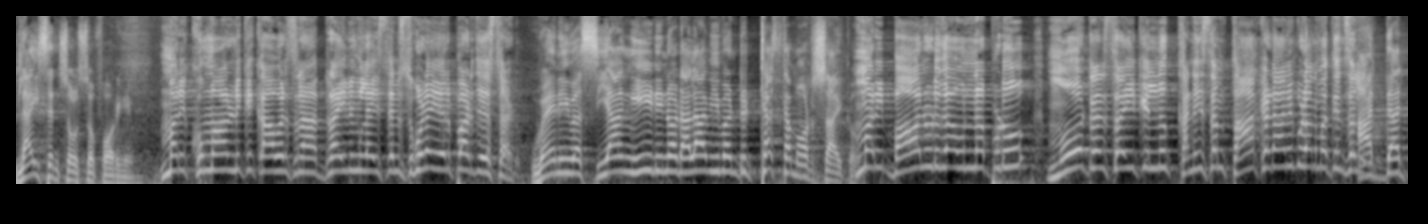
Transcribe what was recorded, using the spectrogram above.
licence also for him మరి కుమారునికి కావాల్సిన డ్రైవింగ్ లైసెన్స్ కూడా ఏర్పాటు చేస్తాడు. When he was young he did not allow even to touch the motorcycle మరి బాలుడుగా ఉన్నప్పుడు మోటార్ సైకిల్ను కనీసం తాకడానికి కూడా అనుమతించలేదు. At that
